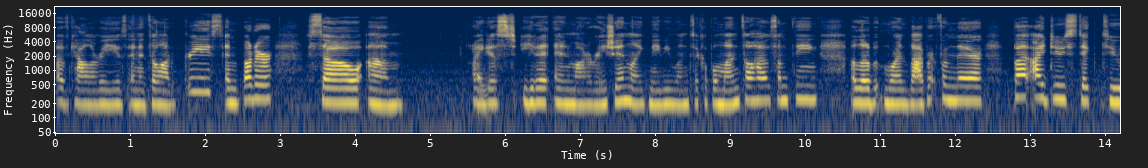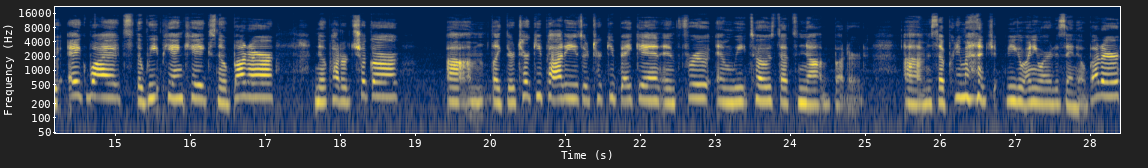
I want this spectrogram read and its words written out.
of calories and it's a lot of grease and butter. So, um, I just eat it in moderation, like maybe once a couple months I'll have something a little bit more elaborate from there. But I do stick to egg whites, the wheat pancakes, no butter, no powdered sugar, um, like their turkey patties or turkey bacon and fruit and wheat toast that's not buttered. Um, so pretty much if you go anywhere to say no butter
